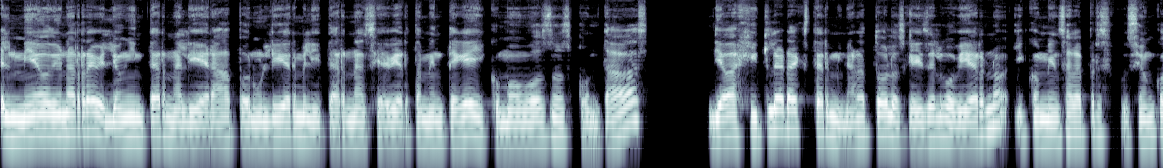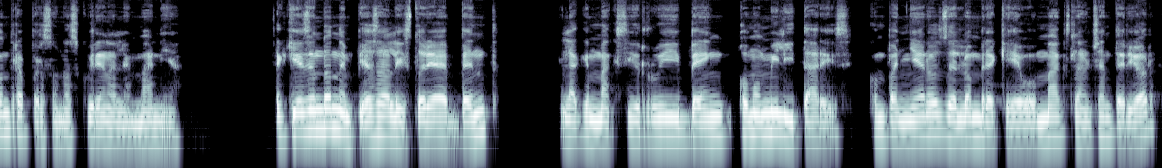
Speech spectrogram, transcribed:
el miedo de una rebelión interna liderada por un líder militar nazi abiertamente gay, como vos nos contabas, lleva a Hitler a exterminar a todos los gays del gobierno y comienza la persecución contra personas queer en Alemania. Aquí es en donde empieza la historia de Bent, en la que Max y Rui ven como militares, compañeros del hombre que llevó Max la noche anterior,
